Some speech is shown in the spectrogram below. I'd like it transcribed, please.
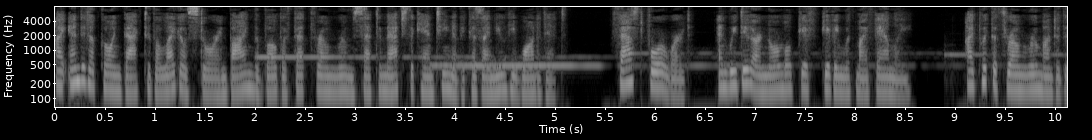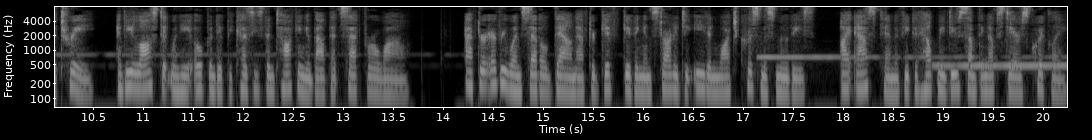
I ended up going back to the Lego store and buying the Boba Fett throne room set to match the cantina because I knew he wanted it. Fast forward, and we did our normal gift giving with my family. I put the throne room under the tree, and he lost it when he opened it because he's been talking about that set for a while. After everyone settled down after gift giving and started to eat and watch Christmas movies, I asked him if he could help me do something upstairs quickly.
